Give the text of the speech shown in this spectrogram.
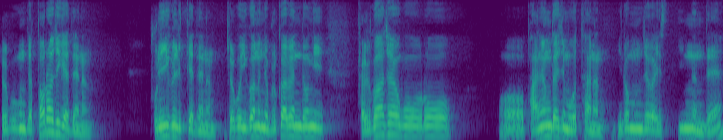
결국은 이제 떨어지게 되는 불이익을 입게 되는 결국 이거는 물가 변동이 결과적으로 어, 반영되지 못하는 이런 문제가 있, 는데이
